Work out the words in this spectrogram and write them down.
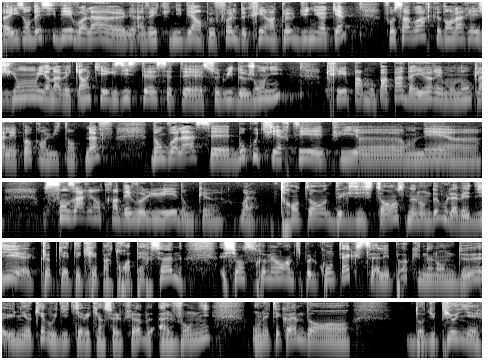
Ils ont décidé, voilà, avec une idée un peu folle, de créer un club du hockey. Faut savoir que dans la région, il y en avait qu'un qui existait, c'était celui de Jonny, créé par mon papa d'ailleurs et mon oncle à l'époque en 89. Donc voilà, c'est beaucoup de fierté et puis on est sans arrêt en train d'évoluer. Donc euh, voilà. 30 ans d'existence, 92, vous l'avez dit, euh, club qui a été créé par trois personnes. Si on se remémore un petit peu le contexte, à l'époque, 92, Unioké, vous dites qu'il n'y avait qu'un seul club. À Journy, on était quand même dans, dans du pionnier.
